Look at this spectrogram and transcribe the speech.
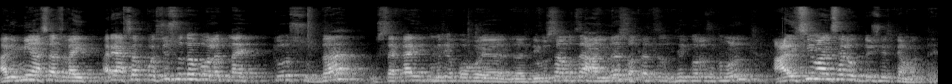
आणि मी असाच राहील. अरे असा पशु सुद्धा बोलत नाही. तो सुद्धा सकाळी म्हणजे प- दिवसाचं अन्न स्वतःच हे करू शकतो म्हणून आळशी माणसाला उद्देशित का म्हणताय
